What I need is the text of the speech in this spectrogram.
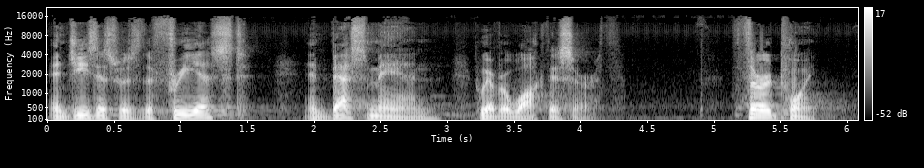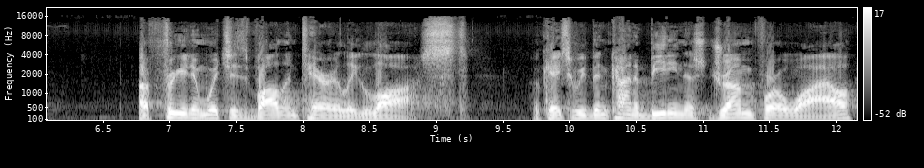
And Jesus was the freest and best man who ever walked this earth. Third point a freedom which is voluntarily lost. Okay, so we've been kind of beating this drum for a while,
